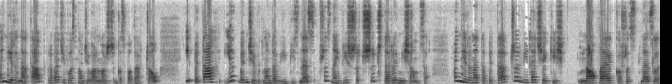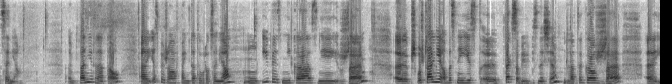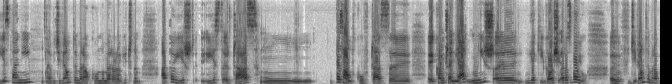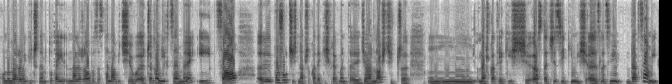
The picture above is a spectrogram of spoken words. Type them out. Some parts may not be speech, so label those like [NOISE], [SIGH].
Pani Renata prowadzi własną działalność gospodarczą i pyta, jak będzie wyglądał jej biznes przez najbliższe 3-4 miesiące. Pani Renata pyta, czy widać jakieś nowe, korzystne zlecenia. Pani Renato, e, ja spojrzałam w Pani datę urodzenia mm, i wynika z niej, że przypuszczalnie obecnie jest e, tak sobie w biznesie, dlatego że e, jest Pani w dziewiątym roku numerologicznym, a to jest, jest czas mm, porządków, czas y, y, kończenia niż y, jakiegoś rozwoju. W dziewiątym roku numerologicznym tutaj należałoby zastanowić się, czego nie chcemy i co porzucić, na przykład jakiś fragment działalności, czy mm, na przykład jakiś rozstać się z jakimiś zleceniodawcami.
